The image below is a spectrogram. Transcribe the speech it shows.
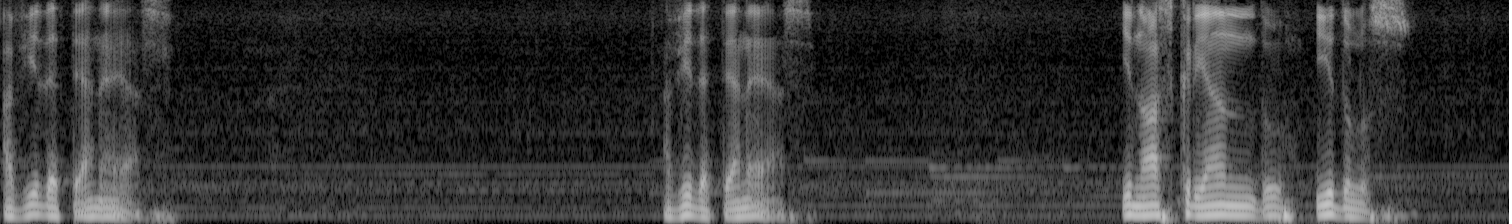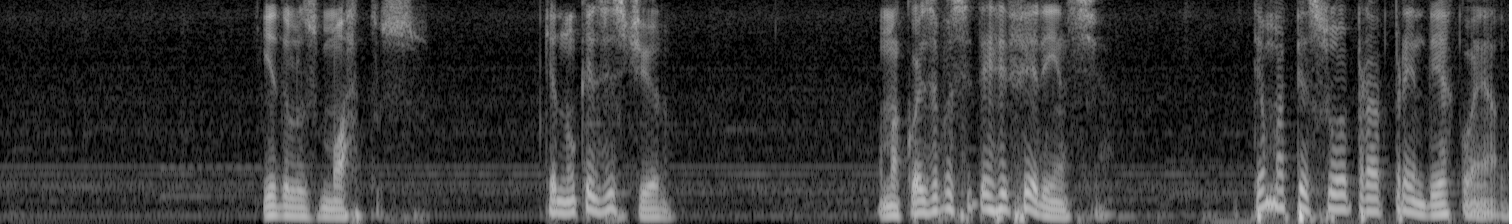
A vida eterna é essa. A vida eterna é essa. E nós criando ídolos, ídolos mortos, que nunca existiram. Uma coisa é você ter referência, ter uma pessoa para aprender com ela,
